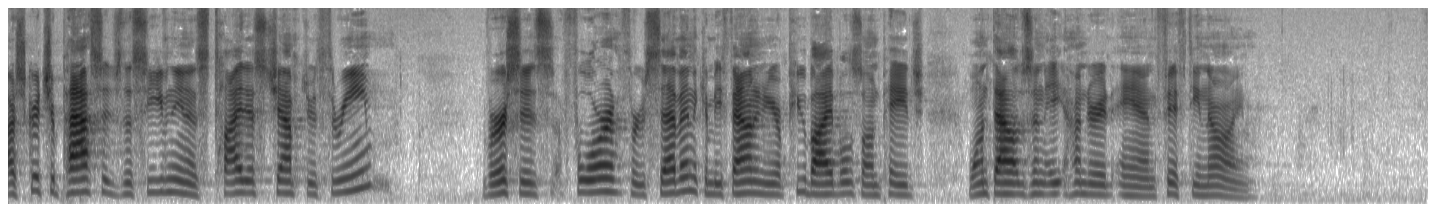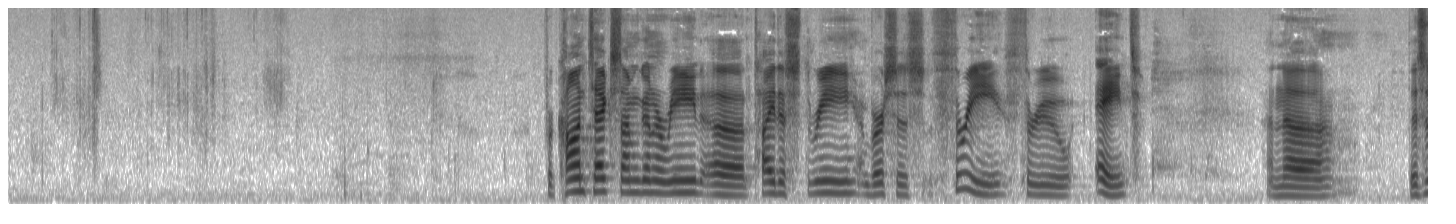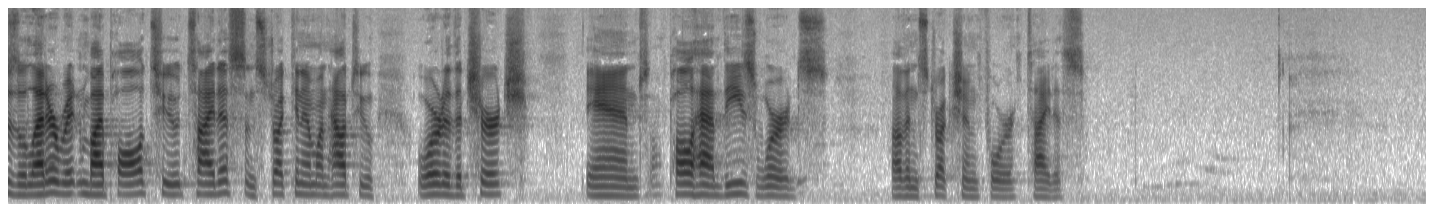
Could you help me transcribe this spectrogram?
Our scripture passage this evening is Titus chapter 3, verses 4 through 7. It can be found in your Pew Bibles on page 1859. For context, I'm going to read uh, Titus 3, verses 3 through 8. And uh, this is a letter written by Paul to Titus, instructing him on how to order the church. And Paul had these words of instruction for Titus.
